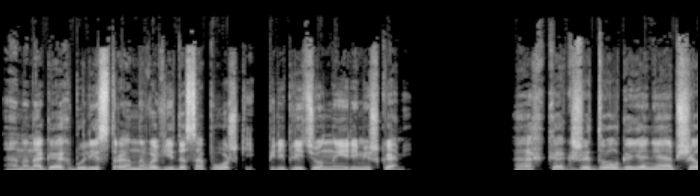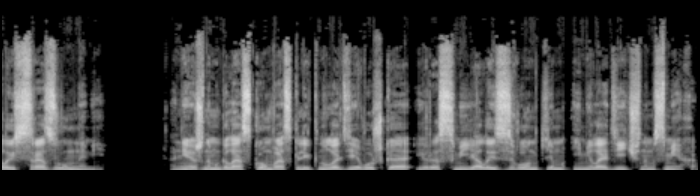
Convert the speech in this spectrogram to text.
а на ногах были странного вида сапожки, переплетенные ремешками. Ах, как же долго я не общалась с разумными, Нежным голоском воскликнула девушка и рассмеялась звонким и мелодичным смехом.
